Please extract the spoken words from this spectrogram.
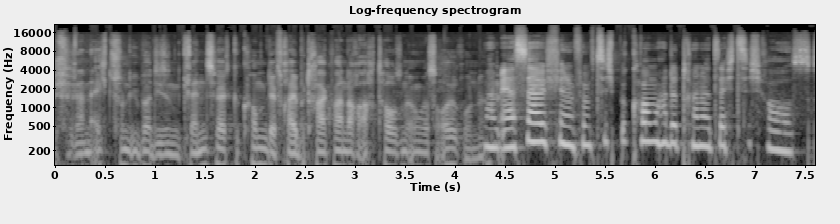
Bist du dann echt schon über diesen Grenzwert gekommen? Der Freibetrag waren doch 8000 irgendwas Euro, ne? Beim ersten habe ich 54 bekommen, hatte 360 raus.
